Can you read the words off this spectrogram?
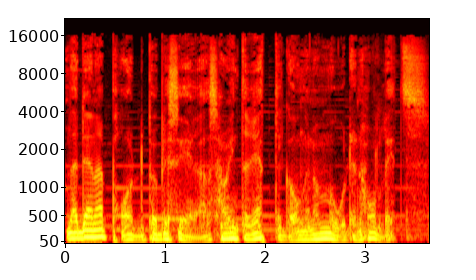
När denna podd publiceras har inte rättegången om morden hållits.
